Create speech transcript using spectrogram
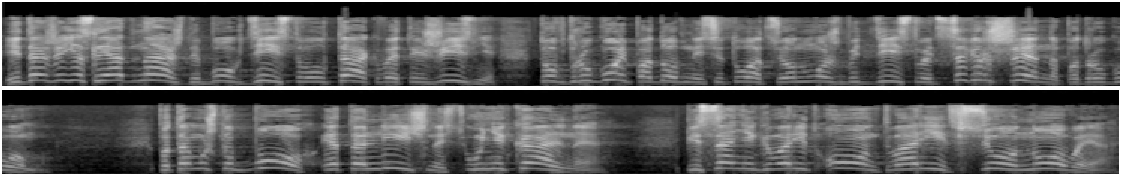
И даже если однажды Бог действовал так в этой жизни, то в другой подобной ситуации Он может быть действовать совершенно по-другому. Потому что Бог – это личность уникальная – Писание говорит, Он творит все новое.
